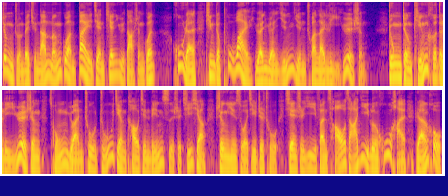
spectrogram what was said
正准备去南门观拜见天域大神官，忽然听着铺外远远隐隐传来礼乐声。中正平和的礼乐声从远处逐渐靠近林四十七巷，声音所及之处，先是一番嘈杂议论、呼喊，然后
